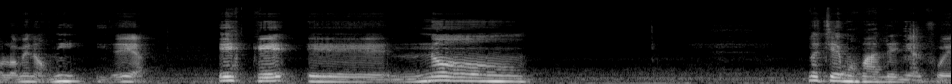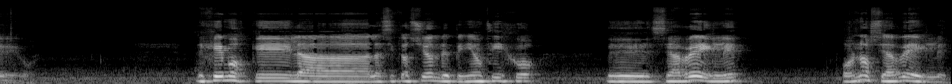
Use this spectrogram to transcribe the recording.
por lo menos mi idea, es que eh, no, no echemos más leña al fuego. Dejemos que la, situación de piñón fijo eh, se arregle o no se arregle.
